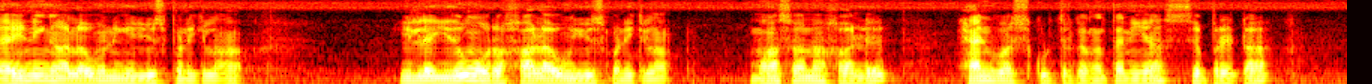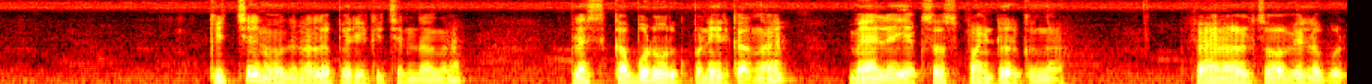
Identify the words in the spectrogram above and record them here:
டைனிங் ஹாலாகவும் நீங்கள் யூஸ் பண்ணிக்கலாம். இல்லை இதுவும் ஒரு ஹாலாகவும் யூஸ் பண்ணிக்கலாம். மாசான ஹாலு ஹேண்ட் வாஷ் கொடுத்துருக்காங்க தனியாக செப்பரேட்டாக கிச்சன் வந்து நல்ல பெரிய கிச்சன் தாங்க. ப்ளஸ் கபோர்டு ஒர்க் பண்ணியிருக்காங்க. மேலே எக்ஸாஸ் பாயிண்ட்டும் இருக்குங்க. ஃபேன் ஆல்சோ அவைலபிள்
